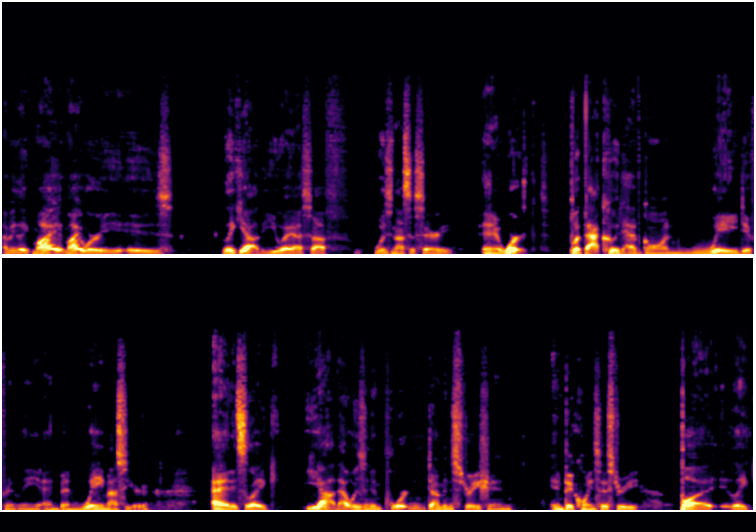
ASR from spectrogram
I mean, like my my worry is like, yeah, the UASF was necessary and it worked, but that could have gone way differently and been way messier. And it's like, yeah, that was an important demonstration in Bitcoin's history, but like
